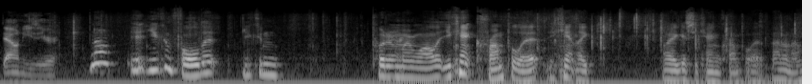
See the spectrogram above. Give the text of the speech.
down easier. No, it, you can fold it. You can put it in my wallet. You can't crumple it. You can't like. Well, I guess you can crumple it. I don't know.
